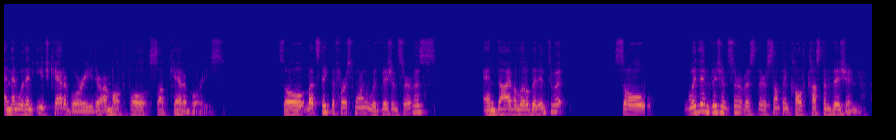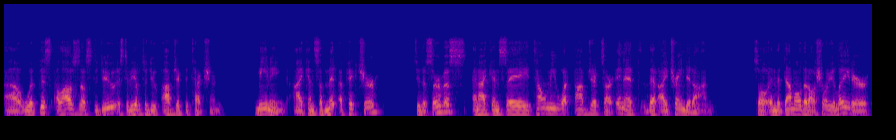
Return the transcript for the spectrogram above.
and then within each category, there are multiple subcategories. So let's take the first one with vision service and dive a little bit into it. So within vision service, there's something called custom vision. Uh, what this allows us to do is to be able to do object detection, meaning I can submit a picture to the service and I can say, tell me what objects are in it that I trained it on. So in the demo that I'll show you later,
